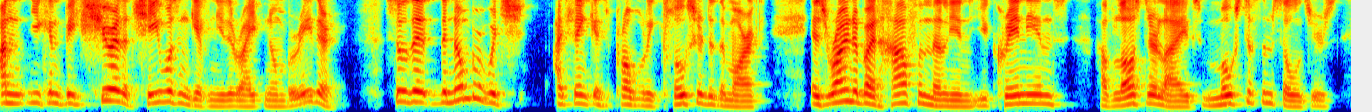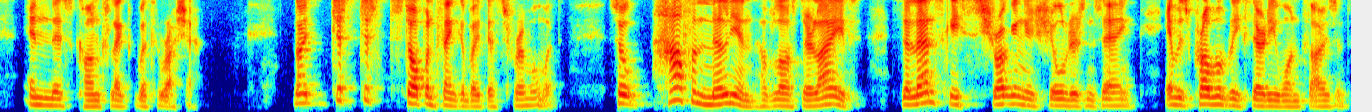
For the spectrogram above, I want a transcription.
And you can be sure that she wasn't giving you the right number either. So the, the number which I think is probably closer to the mark, is round about half a million Ukrainians have lost their lives, most of them soldiers, in this conflict with Russia. Now, just, just stop and think about this for a moment. So, half a million have lost their lives. Zelensky shrugging his shoulders and saying it was probably 31,000.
